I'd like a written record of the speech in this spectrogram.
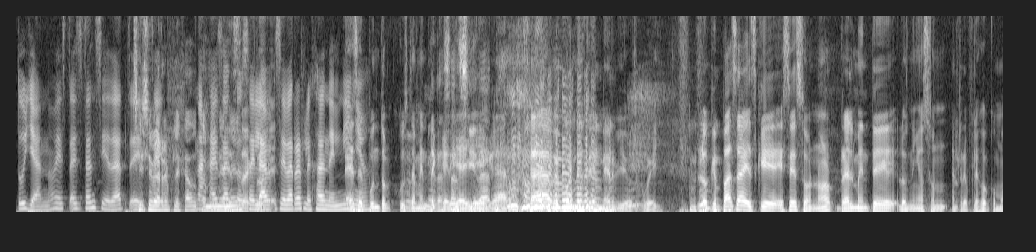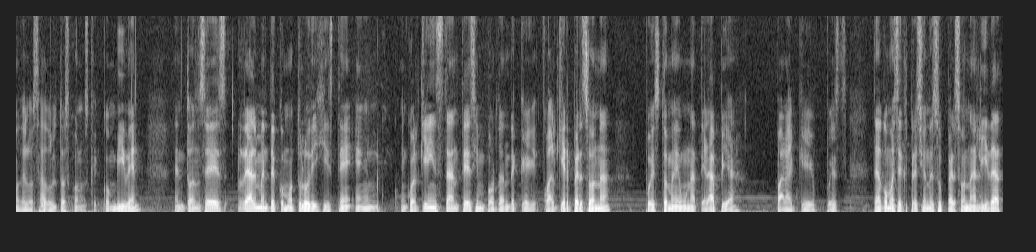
tuya, ¿no? Esta, esta ansiedad... Sí, se ve este, reflejado también en Se, se, ve reflejado en el niño. Ese punto justamente quería llegar. Lo que pasa es que es eso, ¿no? Realmente los niños son el reflejo como de los adultos con los que conviven. Entonces, realmente como tú lo dijiste, en, cualquier instante es importante que cualquier persona pues tome una terapia para que pues tenga como esa expresión de su personalidad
